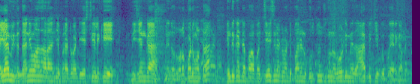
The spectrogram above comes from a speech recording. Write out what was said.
అయ్యా మీకు ధన్యవాదాలు అని చెప్పినటువంటి ఎస్టీలకి నిజంగా నేను రుణపడి ఉంటా ఎందుకంటే పాపం చేసినటువంటి పనిని గుర్తుంచుకుని రోడ్డు మీద ఆపి చెప్పిపోయారు కాబట్టి.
